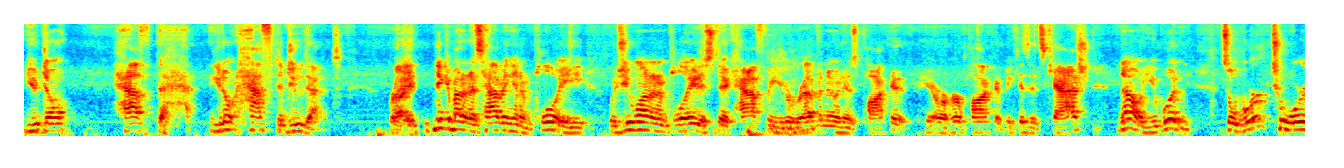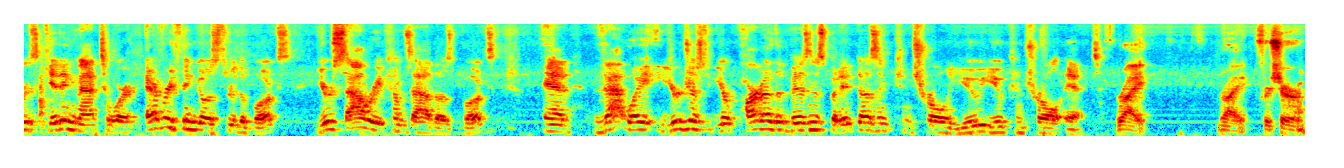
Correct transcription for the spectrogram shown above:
you don't have to ha- you don't have to do that. Right. You Think about it as having an employee. Would you want an employee to stick half of your revenue in his pocket or her pocket because it's cash? No, you wouldn't. So work towards getting that to where everything goes through the books. Your salary comes out of those books. And that way you're just you're part of the business, but it doesn't control you. You control it. Right, right, for sure.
